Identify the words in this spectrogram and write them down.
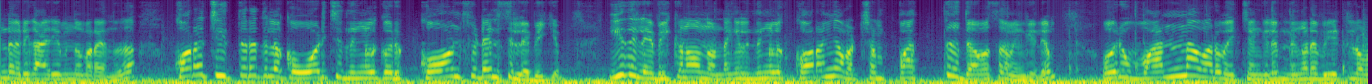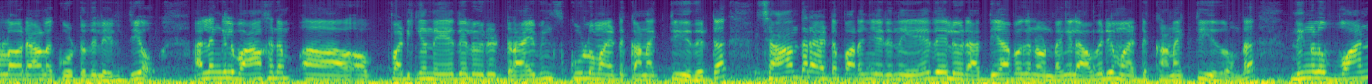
ചെയ്യേണ്ട ഒരു കാര്യം എന്ന് പറയുന്നത് കുറച്ച് ഇത്തരത്തിലൊക്കെ ഓടിച്ച് നിങ്ങൾക്കൊരു കോൺഫിഡൻസ് ലഭിക്കും. ഇത് ലഭിക്കണമെന്നുണ്ടെങ്കിൽ നിങ്ങൾ കുറഞ്ഞ പക്ഷം പത്ത് ദിവസമെങ്കിലും ഒരു വൺ അവർ വെച്ചെങ്കിലും നിങ്ങളുടെ വീട്ടിലുള്ള ഒരാളെ കൂട്ടത്തിലിരുത്തിയോ അല്ലെങ്കിൽ വാഹനം പഠിക്കുന്ന ഏതെങ്കിലും ഒരു ഡ്രൈവിംഗ് സ്കൂളുമായിട്ട് കണക്ട് ചെയ്തിട്ട് ശാന്തരായിട്ട് പറഞ്ഞു തരുന്ന ഏതെങ്കിലും ഒരു അധ്യാപകനുണ്ടെങ്കിൽ അവരുമായിട്ട് കണക്ട് ചെയ്തുകൊണ്ട് നിങ്ങൾ വൺ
